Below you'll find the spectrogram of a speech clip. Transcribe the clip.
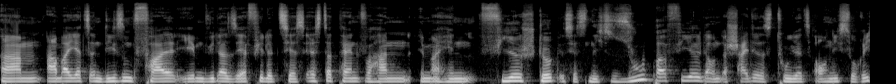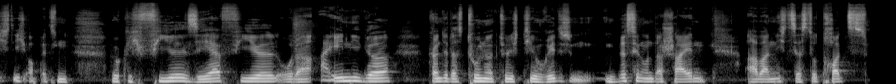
Ähm, aber jetzt in diesem Fall eben wieder sehr viele CSS-Dateien vorhanden. Immerhin vier Stück ist jetzt nicht super viel. Da unterscheidet das Tool jetzt auch nicht so richtig, ob jetzt wirklich viel, sehr viel oder einige. Könnte das Tool natürlich theoretisch ein bisschen unterscheiden. Aber nichtsdestotrotz,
